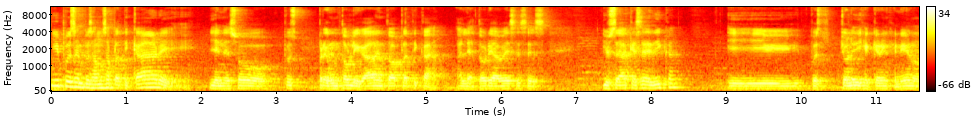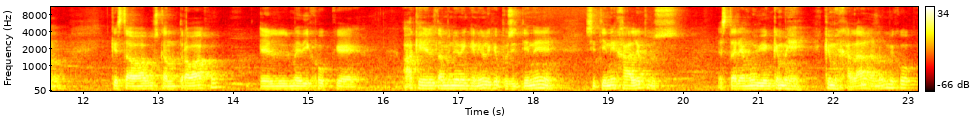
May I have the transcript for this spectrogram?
Y pues empezamos a platicar y, y en eso, pues pregunta obligada en toda plática aleatoria a veces es, ¿y usted a qué se dedica? Y pues yo le dije que era ingeniero, que estaba buscando trabajo. Él me dijo que, ah, que él también era ingeniero. Le dije, pues si tiene, si tiene jale, pues estaría muy bien que me, que me jalara, ¿no? Me dijo,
